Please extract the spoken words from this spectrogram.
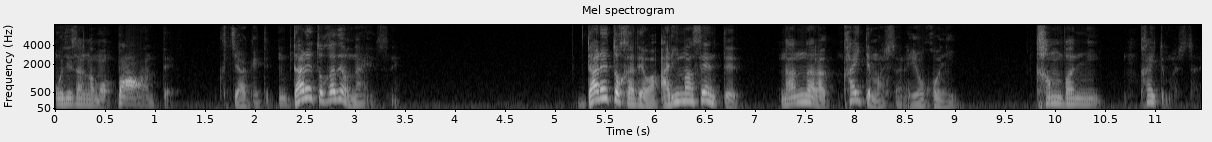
おじさんがもうボーンって口開けて誰とかではないですね。誰とかではありませんってなんなら書いてましたね横に。看板に書いてましたね。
